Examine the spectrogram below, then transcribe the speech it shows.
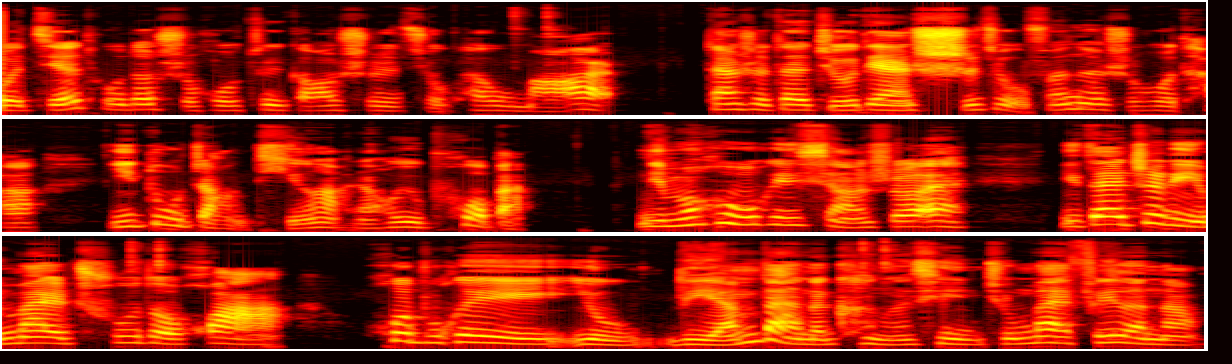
我截图的时候最高是九块五毛二，但是在九点十九分的时候它一度涨停啊，然后又破板。你们会不会想说，哎，你在这里卖出的话，会不会有连板的可能性就卖飞了呢？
